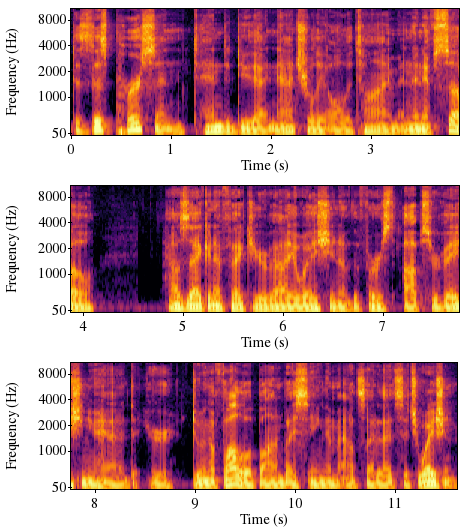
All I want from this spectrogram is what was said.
does this person tend to do that naturally all the time? And then if so, how's that going to affect your evaluation of the first observation you had that you're doing a follow up on by seeing them outside of that situation?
